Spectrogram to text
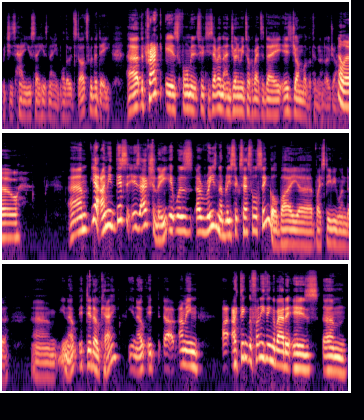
which is how you say his name, although it starts with a D. Uh, the track is 4 minutes 57, and joining me to talk about today is John Muggleton. Hello, John. Hello. Um, yeah, I mean, this is actually it was a reasonably successful single by uh, by Stevie Wonder. Um, you know, it did okay. You know, it. Uh, I mean, I, I think the funny thing about it is um,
